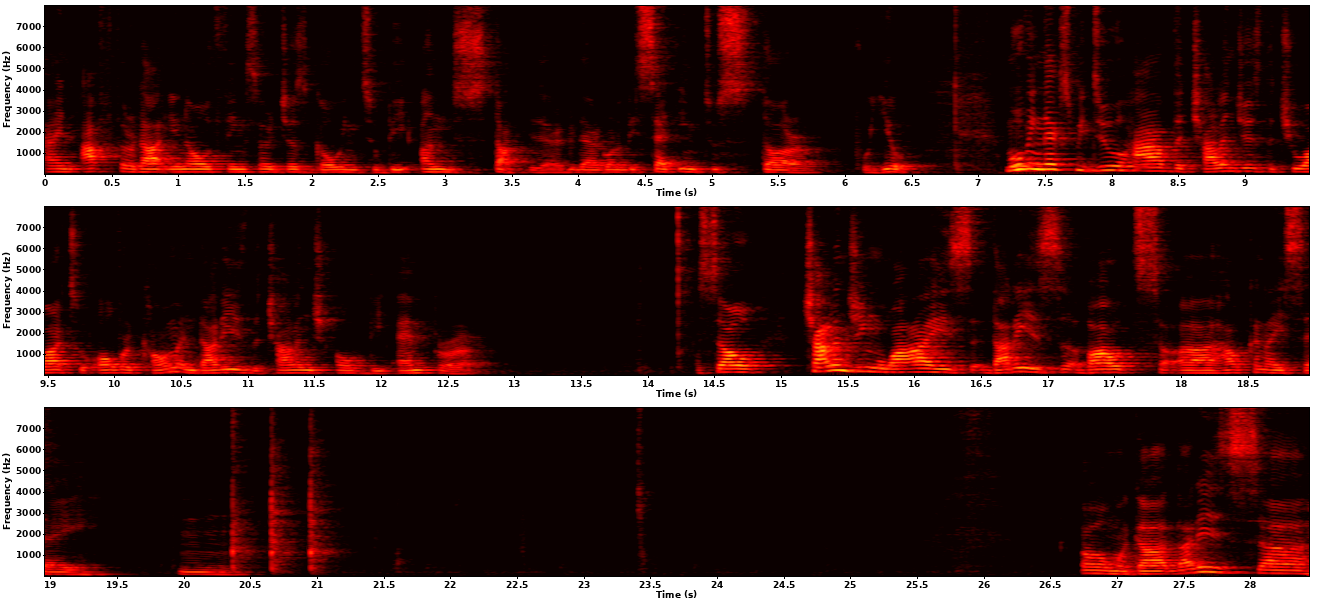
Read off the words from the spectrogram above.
and after that you know things are just going to be unstuck. They're, they're going to be set into stir for you. Moving next we do have the challenges that you are to overcome and that is the challenge of the emperor. So challenging wise that is about uh, how can i say? Hmm, Oh my God, that is. Uh,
